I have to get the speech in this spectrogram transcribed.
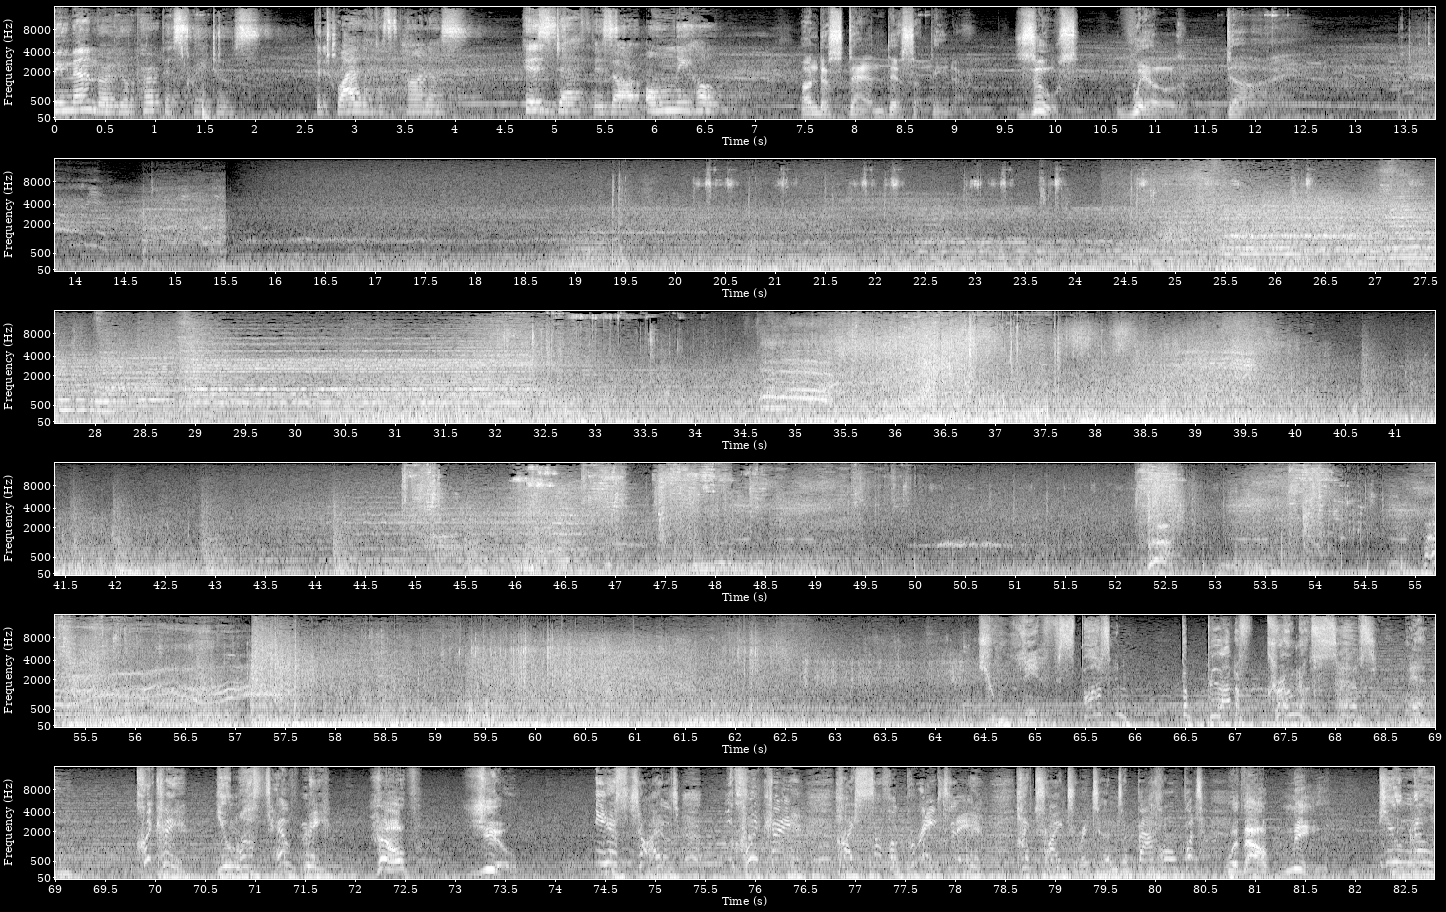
Remember your purpose, Kratos. The twilight is upon us. His death is our only hope. Understand this, Athena. Zeus will die.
